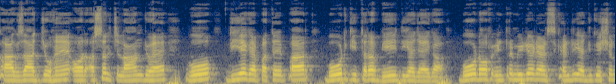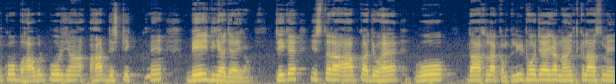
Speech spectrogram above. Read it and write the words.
कागजात जो हैं और असल चलान जो है वो दिए गए पते पर बोर्ड की तरफ़ भेज दिया जाएगा। Board of intermediate and secondary education को बहावलपुर या हर डिस्ट्रिक्ट में भेज दिया जाएगा। ठीक है? इस तरह आपका जो है वो दाखला कंप्लीट हो जाएगा नाइन्थ क्लास में।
